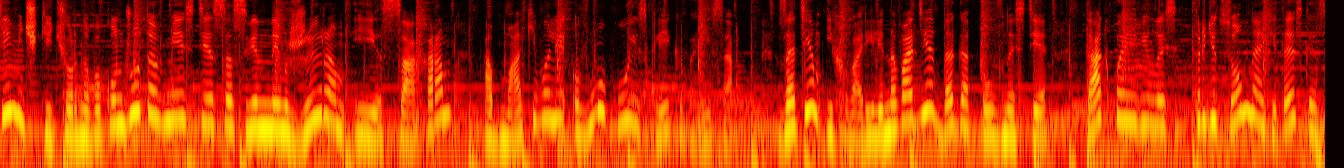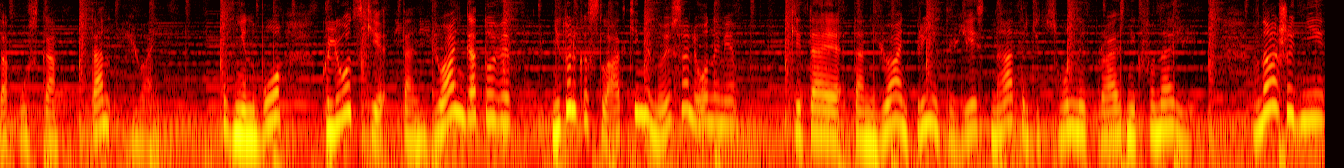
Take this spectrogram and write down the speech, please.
Семечки черного кунжута вместе со свиным жиром и сахаром обмакивали в муку из клейкого риса. Затем их варили на воде до готовности – так появилась традиционная китайская закуска тан-юань. В Нинбо клетки тан-юань готовят не только сладкими, но и солеными. В Китае тан-юань принято есть на традиционный праздник фонарей. В наши дни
